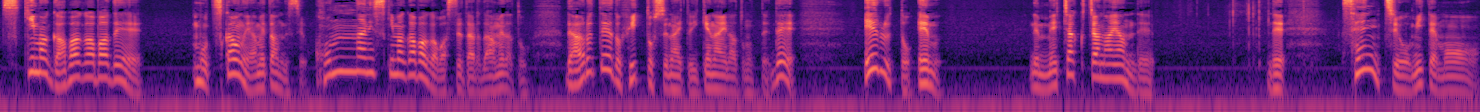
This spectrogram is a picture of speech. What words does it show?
隙間ガバガバで、もう使うのやめたんですよ。こんなに隙間ガバガバしてたらダメだと。で、ある程度フィットしてないといけないなと思って。で、L と M。で、めちゃくちゃ悩んで。で、センチを見ても、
